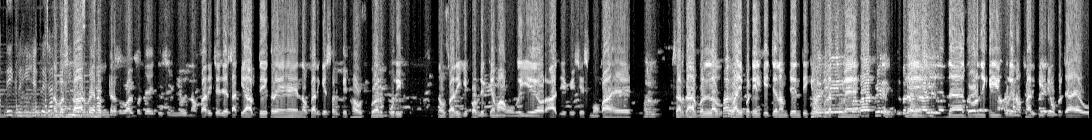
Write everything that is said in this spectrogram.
आप देख रहे हैं प्रजा नमस्कार मैं रविंद्र अग्रवाल न्यूज़। नवसारी से जैसा कि आप देख रहे हैं नवसारी के सर्किट हाउस पर पूरी नवसारी की पब्लिक जमा हो गई है और आज ये विशेष मौका है। सरदार वल्लभ भाई पटेल की जन्म जयंती के उपलक्ष्य में दौड़ने के लिए पूरे नवसारी की जो प्रजा है वो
